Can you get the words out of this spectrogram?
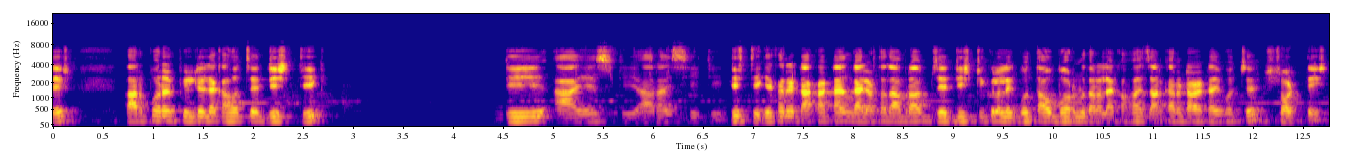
টেক্সট তারপরে ফিল্ডে লেখা হচ্ছে district D I S T R I C T district এখানে ঢাকা, টাঙ্গাইল, অর্থাৎ আমরা যে ডিস্ট্রিক্টগুলো লিখব তাও বর্ণ দ্বারা লেখা হয়, যার কারণে ডাটা টাইপ হচ্ছে শর্ট টেক্সট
